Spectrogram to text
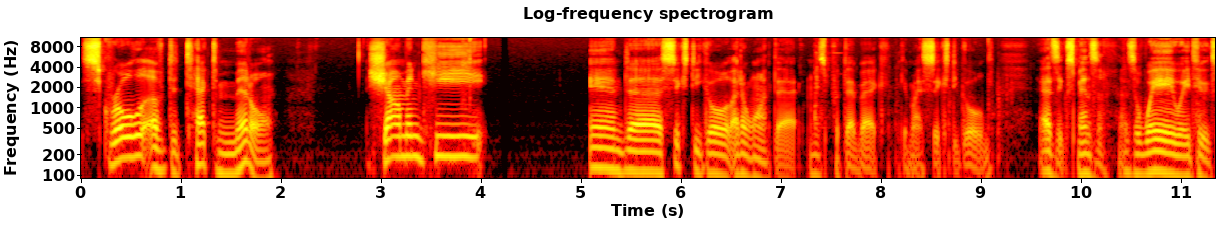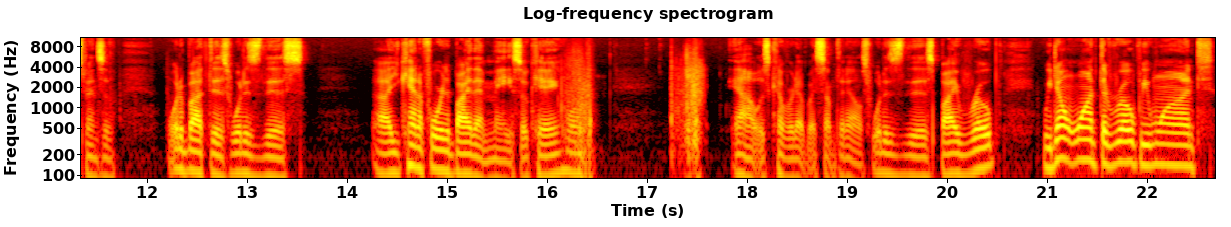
Scroll of Detect Metal. Shaman key and uh, 60 gold. I don't want that. Let's put that back. Get my 60 gold. That's expensive. That's way, way too expensive. What about this? What is this? Uh, you can't afford to buy that mace, okay? Well, yeah, it was covered up by something else. What is this? Buy rope. We don't want the rope. We want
